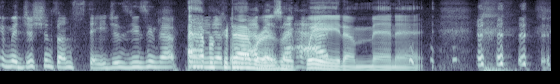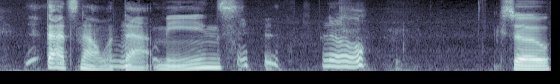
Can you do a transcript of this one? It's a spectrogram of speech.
Have magicians on stages using that. pointing at the Abracadabra is like, wait a minute. That's not what that means. No. So,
